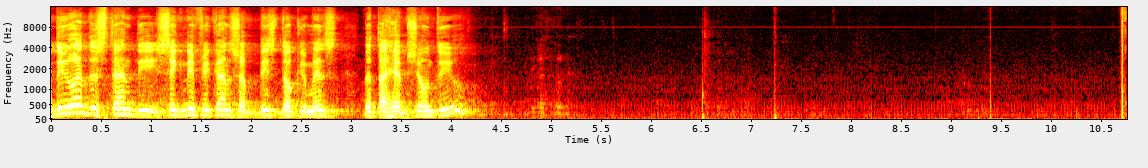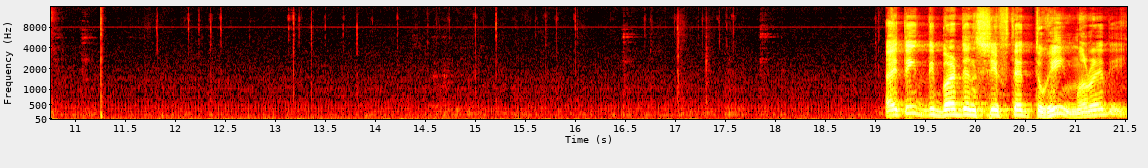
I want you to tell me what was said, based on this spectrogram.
do you understand the significance of these documents that I have shown to you? I think the burden shifted to him already.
